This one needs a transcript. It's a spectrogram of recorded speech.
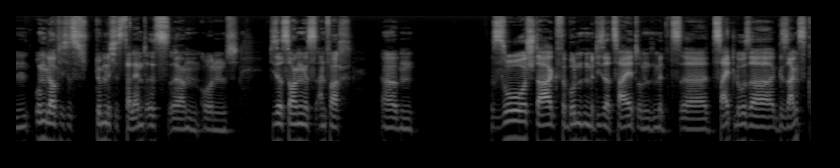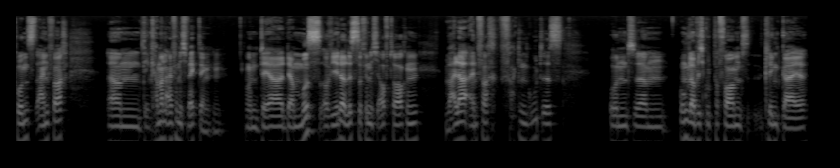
ein unglaubliches stimmliches Talent ist. Ähm, und dieser Song ist einfach ähm, so stark verbunden mit dieser Zeit und mit äh, zeitloser Gesangskunst einfach. Ähm, den kann man einfach nicht wegdenken. Und der, der muss auf jeder Liste, finde ich, auftauchen, weil er einfach fucking gut ist und ähm, unglaublich gut performt, klingt geil.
